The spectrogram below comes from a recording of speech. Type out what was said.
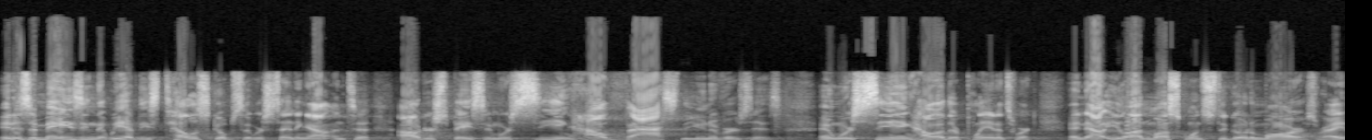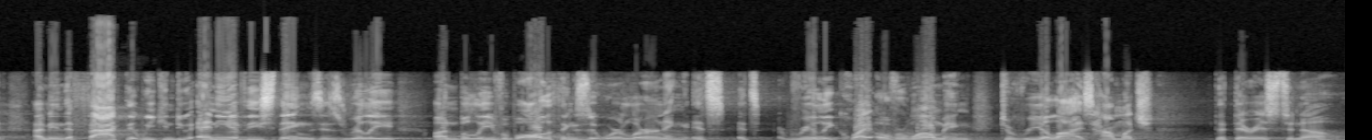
It is amazing that we have these telescopes that we're sending out into outer space and we're seeing how vast the universe is. And we're seeing how other planets work. And now Elon Musk wants to go to Mars, right? I mean, the fact that we can do any of these things is really unbelievable. All the things that we're learning, it's, it's really quite overwhelming to realize how much that there is to know.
